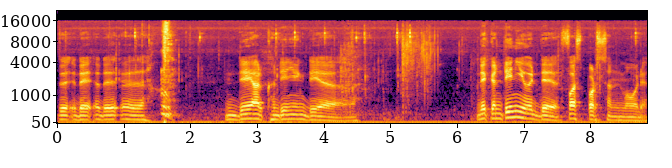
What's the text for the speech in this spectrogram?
the, the, the, uh, they are continuing their, they continued the first person mode.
